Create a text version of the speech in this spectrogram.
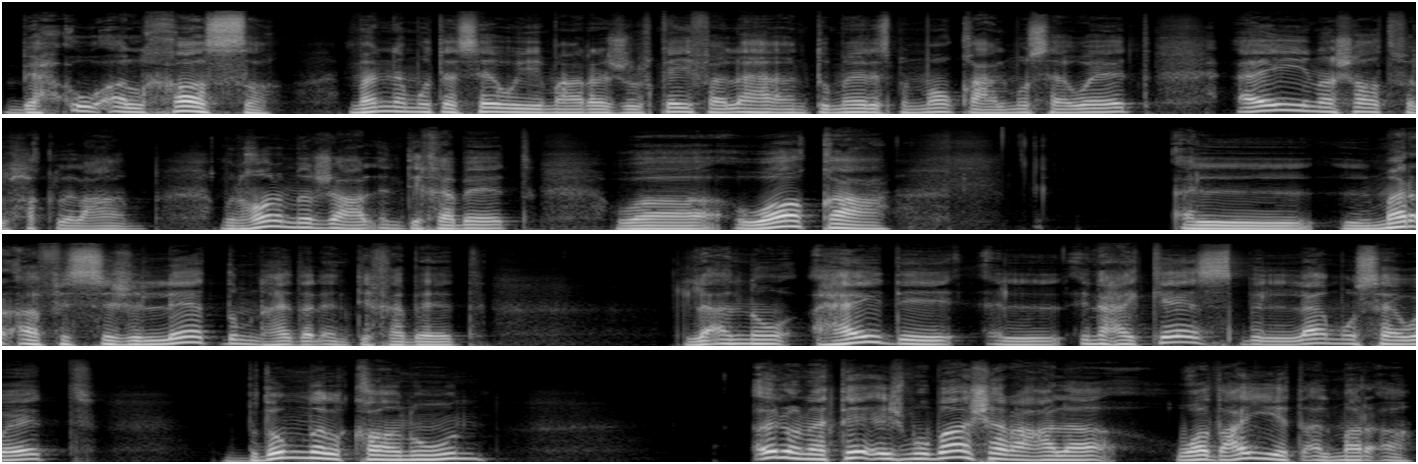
بحقوقها الخاصة منا متساوية مع الرجل كيف لها أن تمارس من موقع المساواة؟ أي نشاط في الحقل العام؟ من هون بنرجع على الانتخابات وواقع المرأة في السجلات ضمن هذا الانتخابات لأنه هيدي الانعكاس باللامساواة ضمن القانون له نتائج مباشرة على وضعية المرأة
